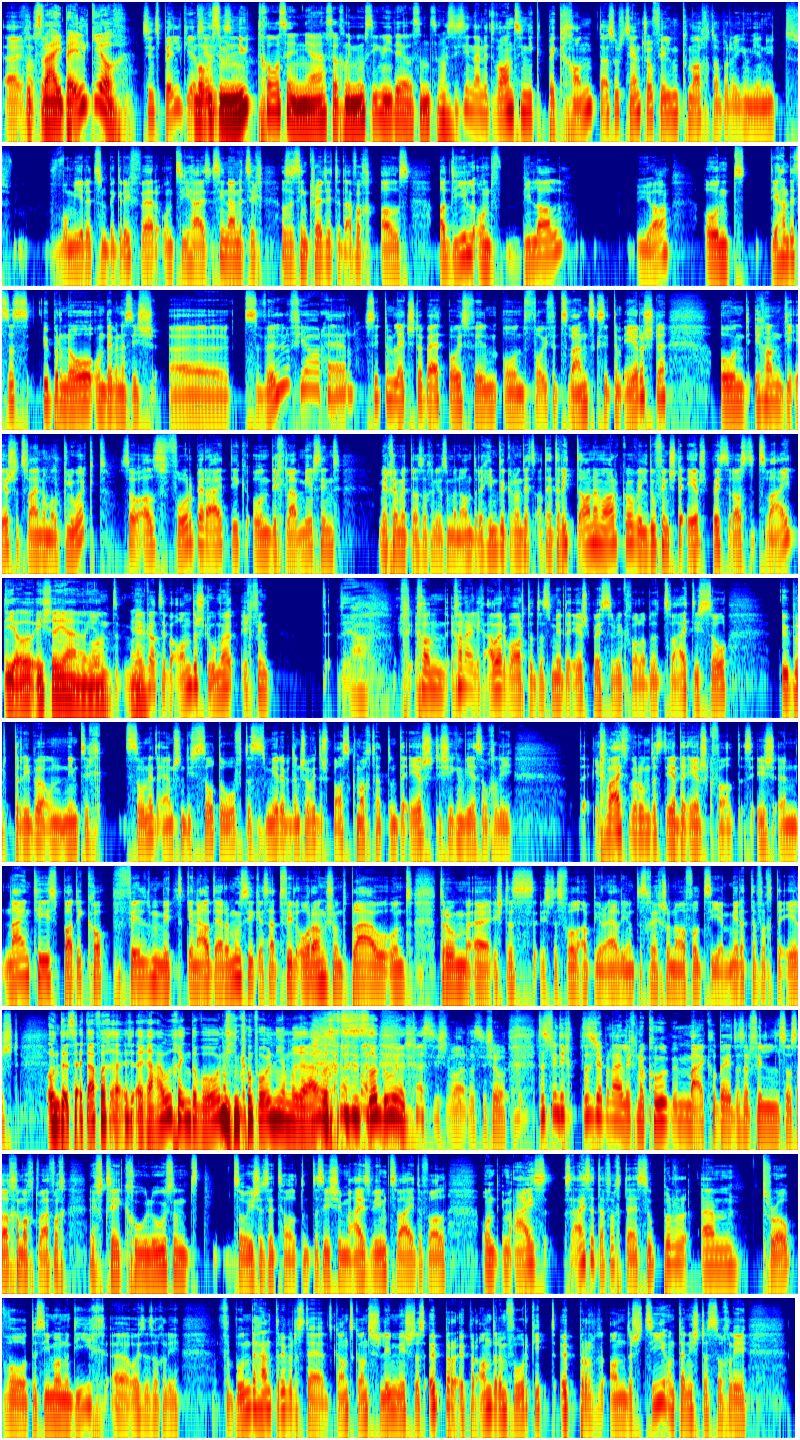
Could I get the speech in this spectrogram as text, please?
Äh, hab's- zwei Belgier, Sind es Belgier? die Sie aus dem so- Nichts gekommen sind, ja, so ein bisschen Musikvideos und so. Sie sind auch nicht wahnsinnig bekannt. Also, sie haben schon Filme gemacht, aber irgendwie nicht, wo mir jetzt ein Begriff wäre. Und sie, heiss, sie nennen sich, also sie sind credited einfach als Adil und Bilal. Ja. Und die haben jetzt das übernommen und eben es ist äh, zwölf Jahre her seit dem letzten Bad Boys Film und 25 seit dem ersten. Und ich habe die ersten zwei nochmal geschaut, so als Vorbereitung. Und ich glaube, wir sind wir kommen da so ein bisschen aus einem anderen Hintergrund jetzt an den dritten an, Marco, weil du findest den ersten besser als den zweiten. Ja, ist er ja auch, ja. Und mir ja. geht es eben andersrum. Ich finde, ja, ich, ich habe ich eigentlich auch erwartet, dass mir der erste besser gefallen, aber der zweite ist so übertrieben und nimmt sich so nicht ernst und ist so doof, dass es mir eben dann schon wieder Spaß gemacht hat. Und der erste ist irgendwie so ein bisschen. Ich weiß, warum das dir der erste gefällt. Es ist ein 90s Buddy Cop Film mit genau der Musik. Es hat viel Orange und Blau und darum äh, ist, das, ist das voll up your alley und das kann ich schon nachvollziehen. Mir hat einfach der erste Und es hat einfach äh, Rauch in der Wohnung, obwohl niemand raucht. Das ist so gut. Das ist wahr, das ist schon. Das finde ich, das ist eben eigentlich noch cool beim Michael Bay, dass er viel so Sachen macht, wo einfach, es sieht cool aus und so ist es jetzt halt. Und das ist im 1 wie im 2 der Fall. Und im 1, das 1 hat einfach den super ähm, Trope, wo der Simon und ich äh, uns so ein bisschen verbunden haben darüber, dass der ganz, ganz schlimm ist, dass jemand jemand anderem vorgibt, jemand anders zu sein. Und dann ist das so ein bisschen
